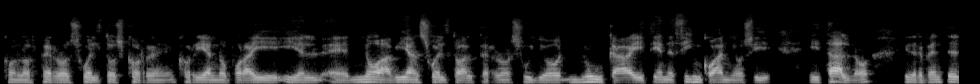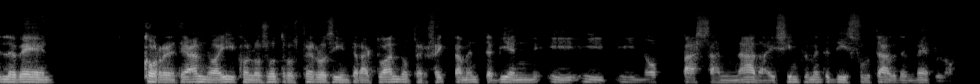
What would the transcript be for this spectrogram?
con los perros sueltos corriendo por ahí y él, eh, no habían suelto al perro suyo nunca y tiene cinco años y, y tal, ¿no? Y de repente le ven correteando ahí con los otros perros y interactuando perfectamente bien y, y- y no pasa nada y simplemente disfrutar de verlo.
